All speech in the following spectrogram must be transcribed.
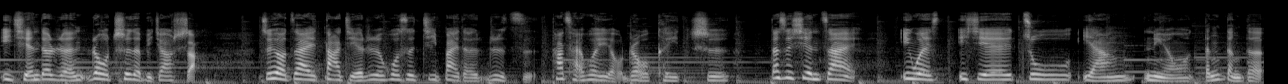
以前的人肉吃的比较少。只有在大节日或是祭拜的日子，他才会有肉可以吃。但是现在，因为一些猪、羊、牛等等的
